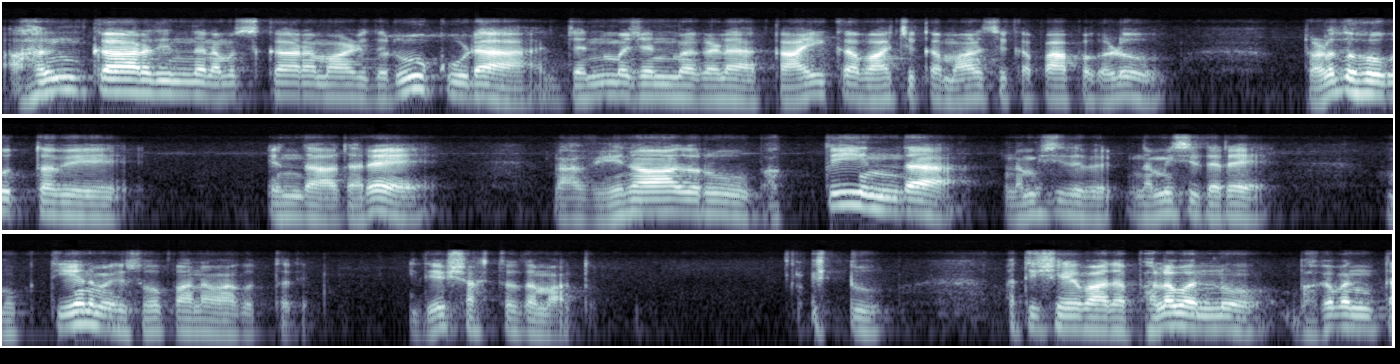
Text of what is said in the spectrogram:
ಅಹಂಕಾರದಿಂದ ನಮಸ್ಕಾರ ಮಾಡಿದರೂ ಕೂಡ ಜನ್ಮ ಜನ್ಮಗಳ ಕಾಯಿಕ ವಾಚಿಕ ಮಾನಸಿಕ ಪಾಪಗಳು ತೊಳೆದು ಹೋಗುತ್ತವೆ ಎಂದಾದರೆ ನಾವೇನಾದರೂ ಭಕ್ತಿಯಿಂದ ನಮಿಸಿದ ನಮಿಸಿದರೆ ಮುಕ್ತಿಯೇ ನಮಗೆ ಸೋಪಾನವಾಗುತ್ತದೆ. ಇದೇ ಶಾಸ್ತ್ರದ ಮಾತು. ಇಷ್ಟು ಅತಿಶಯವಾದ ಫಲವನ್ನು ಭಗವಂತ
